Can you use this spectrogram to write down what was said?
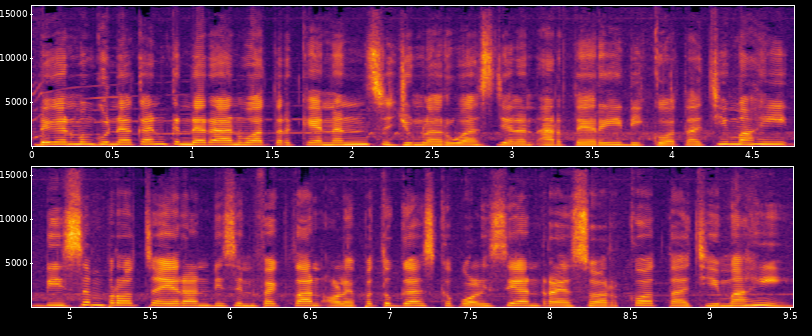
Dengan menggunakan kendaraan water cannon, sejumlah ruas jalan arteri di kota Cimahi disemprot cairan disinfektan oleh petugas kepolisian resor kota Cimahi.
